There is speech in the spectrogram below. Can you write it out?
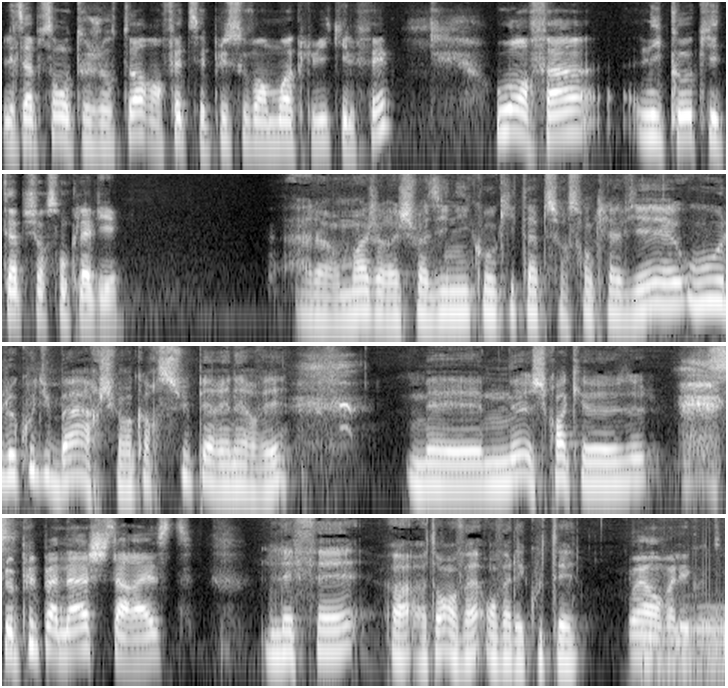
Les absents ont toujours tort. En fait, c'est plus souvent moi que lui qui le fait. Ou enfin, Nico qui tape sur son clavier. Alors moi j'aurais choisi Nico qui tape sur son clavier ou le coup du bar, je suis encore super énervé. Mais euh, je crois que Le plus panache, ça reste. l'effet... Ah, attends, on va, on va l'écouter. Ouais, on va l'écouter.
